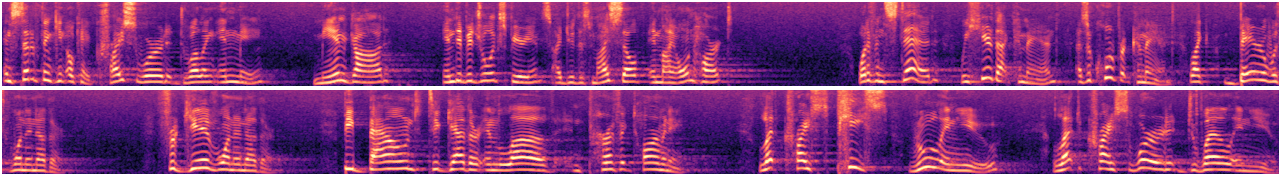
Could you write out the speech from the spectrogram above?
Instead of thinking, okay, Christ's word dwelling in me, me and God, individual experience, I do this myself in my own heart what if instead we hear that command as a corporate command, like bear with one another, forgive one another, be bound together in love and perfect harmony? Let Christ's peace rule in you, let Christ's word dwell in you.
